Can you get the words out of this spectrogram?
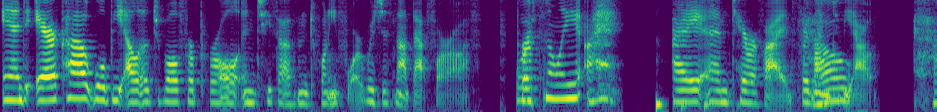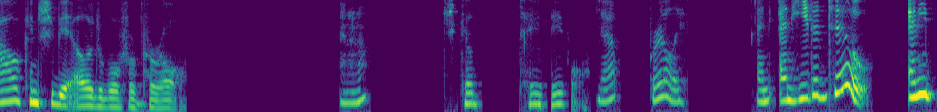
And Erica will be eligible for parole in 2024, which is not that far off. What? Personally, I I am terrified for them to be out. How can she be eligible for parole? I don't know. She killed two people. Yep, brutally. And and he did too. And he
